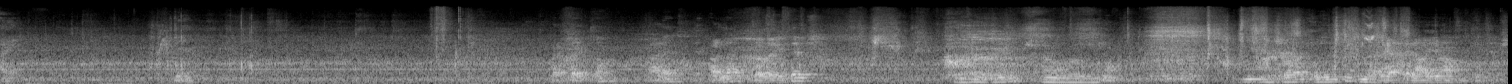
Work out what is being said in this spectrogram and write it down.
Ahí. Bien. Perfecto. Vale, de espalda, lo de bíceps. No voy a hacer, no, yo no bíceps,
